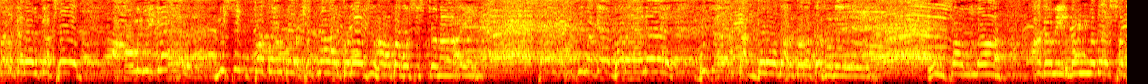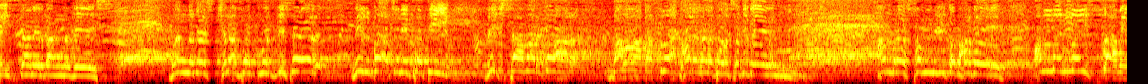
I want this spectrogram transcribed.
সরকারের কাছে আওয়ামী লীগের নিষিদ্ধ করবার ক্ষেত্রে আর কোনো অজুহাত অবশিষ্ট নাই। শেখ হাসিনাকে ধরে এনে বিচারের কাঠগড়ে দাঁড় করাতে হবে। ইনশাআল্লাহ আগামীর বাংলাদেশ হবে ইসলামের বাংলাদেশ। বাংলাদেশ খেলাফত মজলিসের নির্বাচনী প্রতীক রিক্সা মার্কার দাওয়াত আপনারা ঘরে ঘরে পৌঁছে দিবেন। আমরা সম্মিলিত ভাবে অন্যান্য ইসলামী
